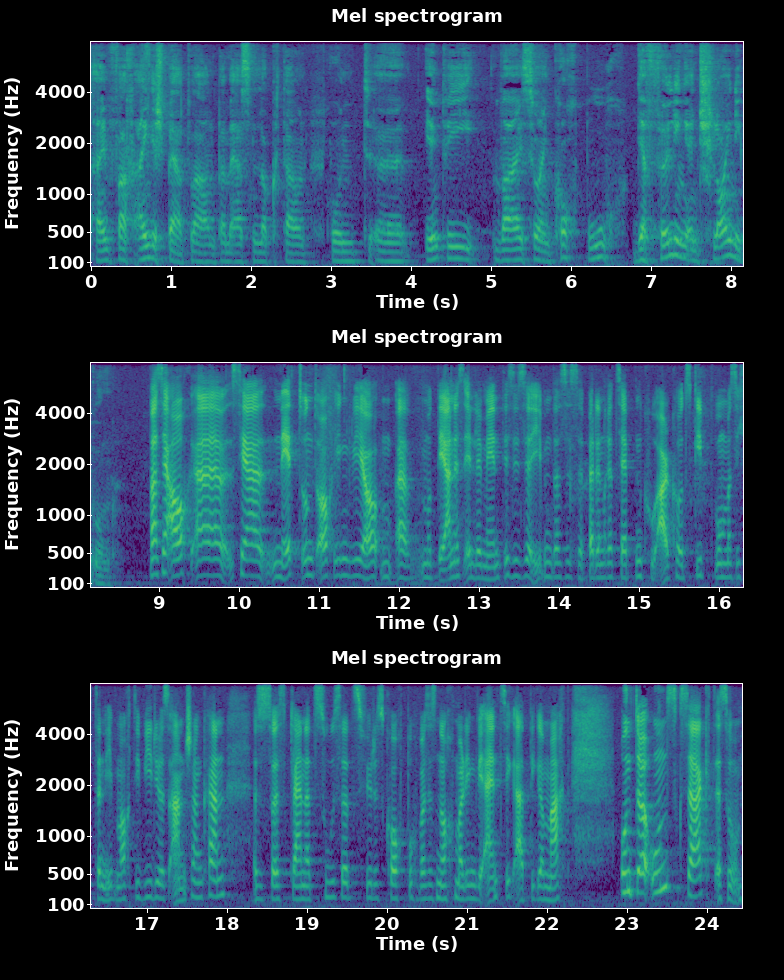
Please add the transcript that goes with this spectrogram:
einfach eingesperrt waren beim ersten Lockdown. Und äh, irgendwie war es so ein Kochbuch der völligen Entschleunigung. Was ja auch äh, sehr nett und auch irgendwie auch ein äh, modernes Element ist, ist ja eben, dass es bei den Rezepten QR-Codes gibt, wo man sich dann eben auch die Videos anschauen kann. Also so als kleiner Zusatz für das Kochbuch, was es nochmal irgendwie einzigartiger macht. Unter uns gesagt, also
